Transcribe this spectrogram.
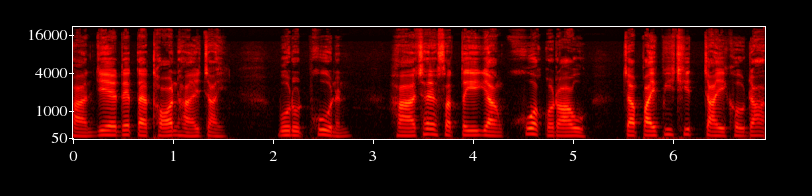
หานเย่ได้แต่ถอนหายใจ บุรุษผู้นั้น หาใช่สตรีอย่างพวกเรา จะไปพิชิตใจเขาได้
